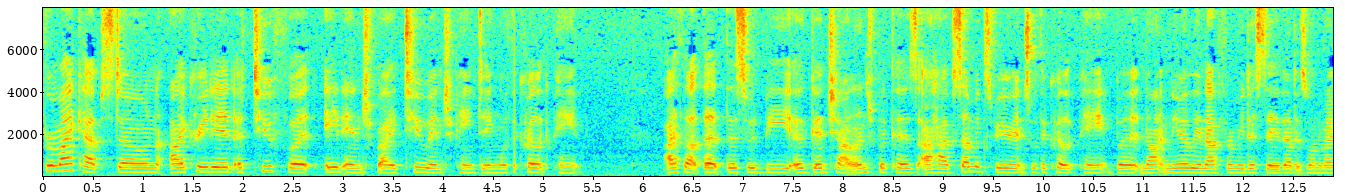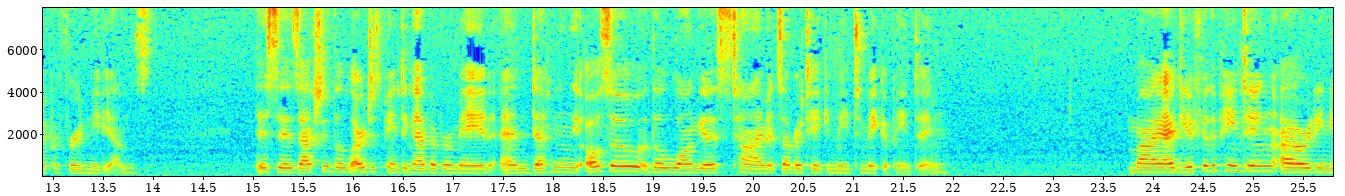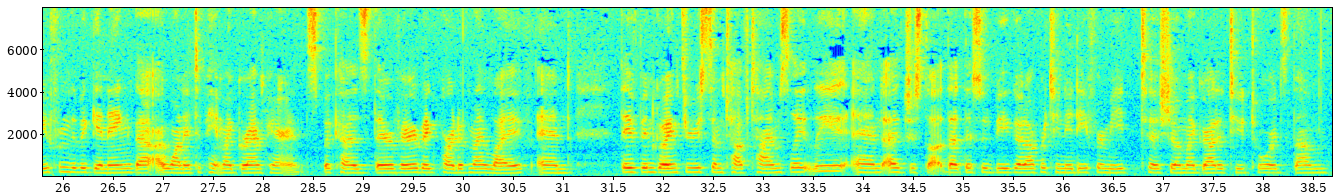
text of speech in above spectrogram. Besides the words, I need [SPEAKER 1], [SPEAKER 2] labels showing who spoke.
[SPEAKER 1] For my capstone, I created a 2 foot 8 inch by 2 inch painting with acrylic paint. I thought that this would be a good challenge because I have some experience with acrylic paint, but not nearly enough for me to say that is one of my preferred mediums. This is actually the largest painting I've ever made, and definitely also the longest time it's ever taken me to make a painting. My idea for the painting, I already knew from the beginning that I wanted to paint my grandparents because they're a very big part of my life and they've been going through some tough times lately, and I just thought that this would be a good opportunity for me to show my gratitude towards them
